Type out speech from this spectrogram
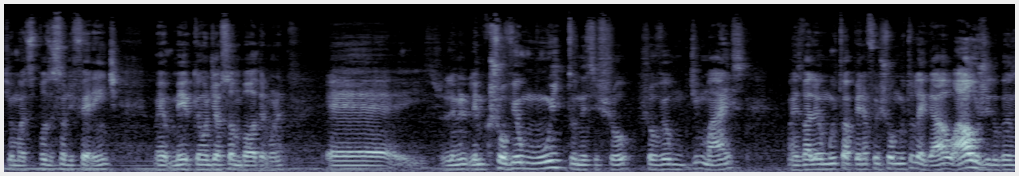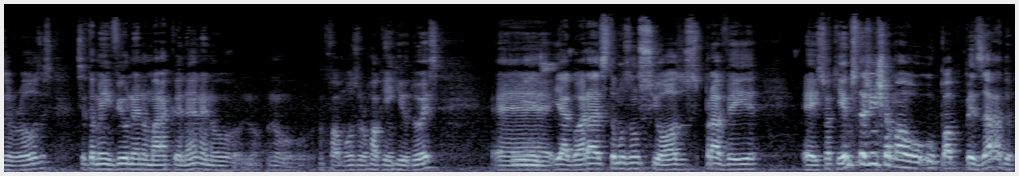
tinha uma exposição diferente, meio, meio que onde é o Sambódromo, né? É, lembro, lembro que choveu muito nesse show, choveu demais mas valeu muito a pena, foi um show muito legal, auge do Guns N' Roses. Você também viu né, no Maracanã, né, no, no, no famoso Rock in Rio 2. É, e agora estamos ansiosos para ver é, isso aqui. Antes da gente chamar o, o, papo pesado,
